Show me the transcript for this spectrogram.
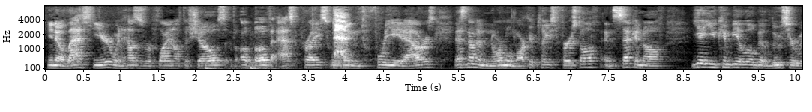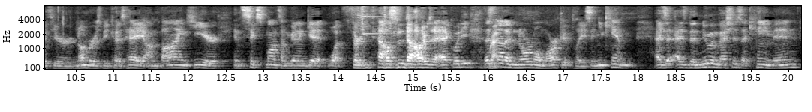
You know, last year when houses were flying off the shelves above ask price within 48 hours, that's not a normal marketplace. First off, and second off yeah, you can be a little bit looser with your numbers because hey, I'm buying here in six months. I'm going to get what thirty thousand dollars of equity. That's right. not a normal marketplace, and you can't. As as the new investors that came in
